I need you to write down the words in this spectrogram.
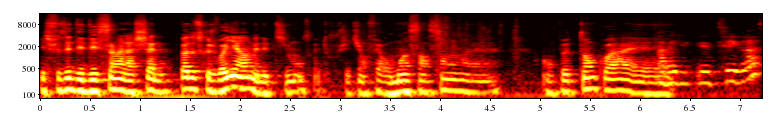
Et je faisais des dessins à la chaîne. Pas de ce que je voyais, hein, mais des petits monstres et tout. J'ai dû en faire au moins 500 euh, en peu de temps, quoi. Et... Avec euh, craie grasse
